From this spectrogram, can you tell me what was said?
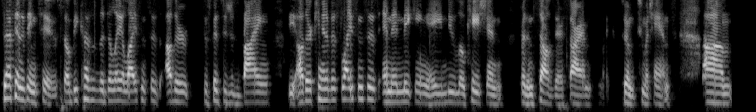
So that's the other thing too. So because of the delay of licenses, other dispensaries just buying the other cannabis licenses and then making a new location for themselves there. Sorry, I'm like too, too much hands. Um,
